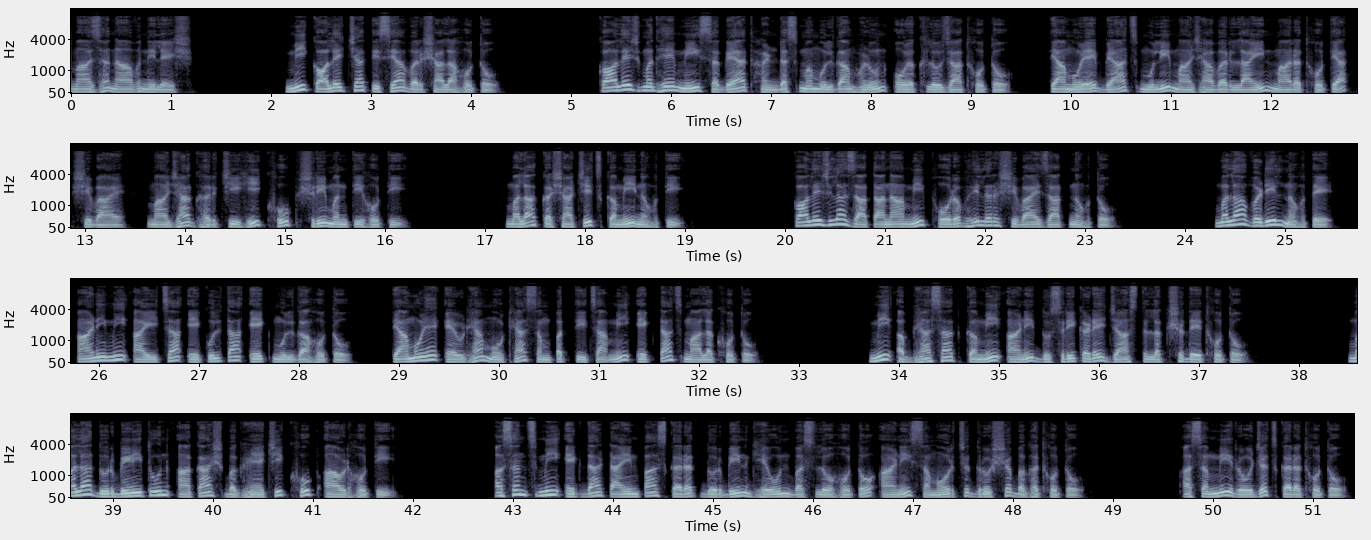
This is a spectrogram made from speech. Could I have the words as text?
माझं नाव निलेश. मी कॉलेजच्या तिसऱ्या वर्षाला होतो. कॉलेजमध्ये मी सगळ्यात हंडस्म मुलगा म्हणून ओळखलो जात होतो. त्यामुळे ब्याच मुली माझ्यावर लाईन मारत होत्या शिवाय माझ्या घरचीही खूप श्रीमंती होती. मला कशाचीच कमी नव्हती. कॉलेजला जाताना मी फोर व्हीलर शिवाय जात नव्हतो. मला वडील नव्हते आणि मी आईचा एकुलता एक मुलगा होतो. त्यामुळे एवढ्या मोठ्या संपत्तीचा मी एकटाच मालक होतो. मी अभ्यासात कमी आणि दुसरीकडे जास्त लक्ष देत होतो. मला दुर्बिणीतून आकाश बघण्याची खूप आवड होती. असंच मी एकदा टाइमपास करत दुर्बीण घेऊन बसलो होतो आणि समोरचं दृश्य बघत होतो. असं मी रोजच करत होतो.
